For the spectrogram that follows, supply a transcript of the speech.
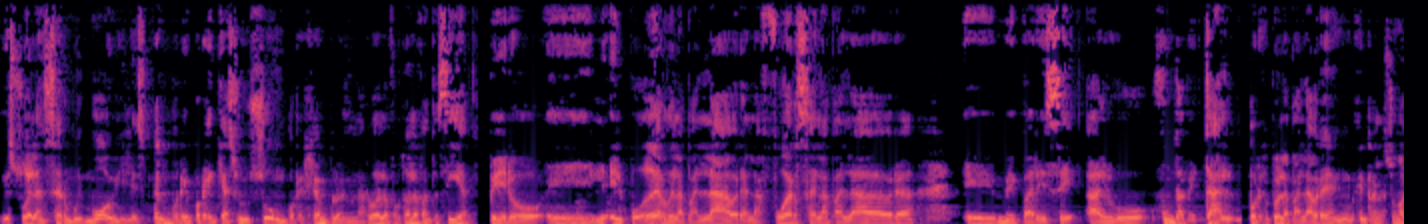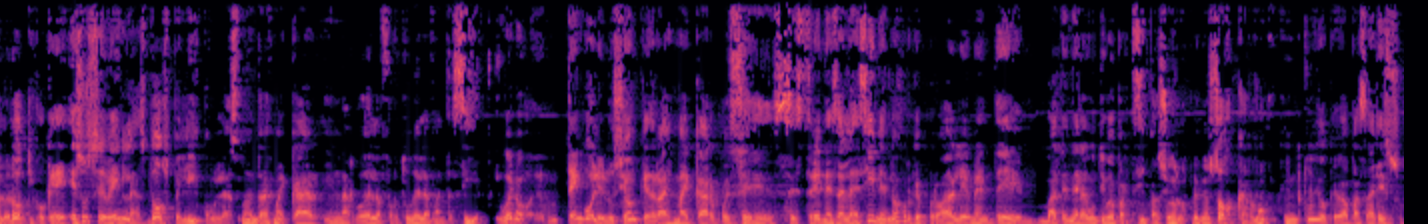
que suelen ser muy móviles, bueno, por ahí, por ahí que hace un zoom, por ejemplo, en la Rueda de la Fortuna de la Fantasía, pero el, poder de la palabra, la fuerza de la palabra, eh, me parece algo fundamental. Por ejemplo, la palabra en, en, relación al erótico, que eso se ve en las dos películas, ¿no? En Drive My Car y en La Rueda de la Fortuna y la Fantasía. Y bueno, tengo la ilusión que Drive My Car pues se, se estrene en sala de cine, ¿no? Porque probablemente va a tener algún tipo de participación en los premios Oscar, ¿no? Intuyo que va a pasar eso.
